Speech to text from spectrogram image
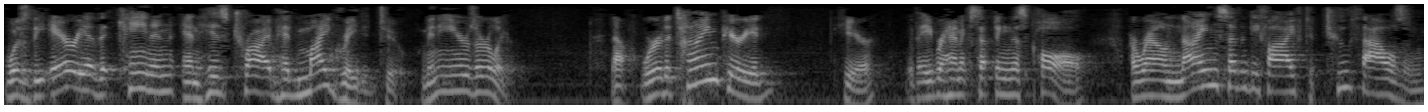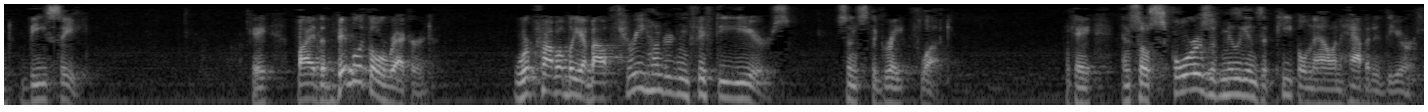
was the area that Canaan and his tribe had migrated to many years earlier. Now, we're at a time period here, with Abraham accepting this call, around 975 to 2000 BC. Okay? By the biblical record, we're probably about 350 years since the Great Flood. Okay? And so scores of millions of people now inhabited the earth.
